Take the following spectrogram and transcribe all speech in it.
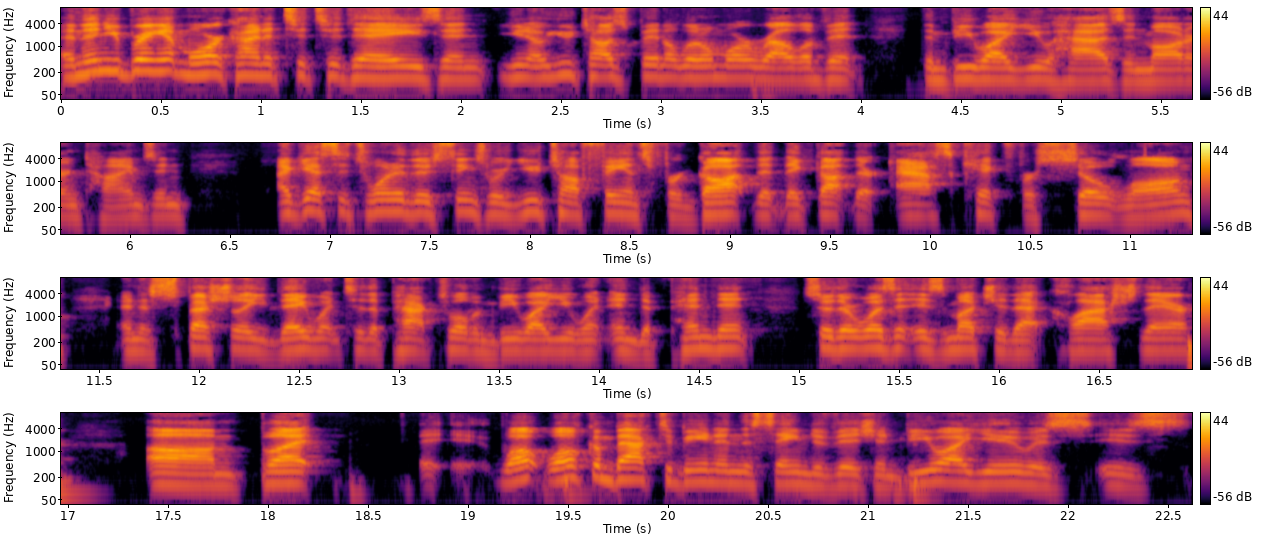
And then you bring it more kind of to today's, and you know, Utah's been a little more relevant than BYU has in modern times. And I guess it's one of those things where Utah fans forgot that they got their ass kicked for so long. And especially they went to the Pac 12 and BYU went independent. So there wasn't as much of that clash there. Um, but eh, eh, well, welcome back to being in the same division. BYU is, is,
